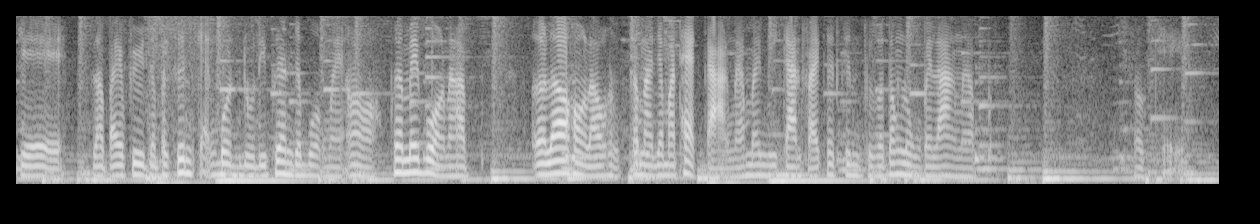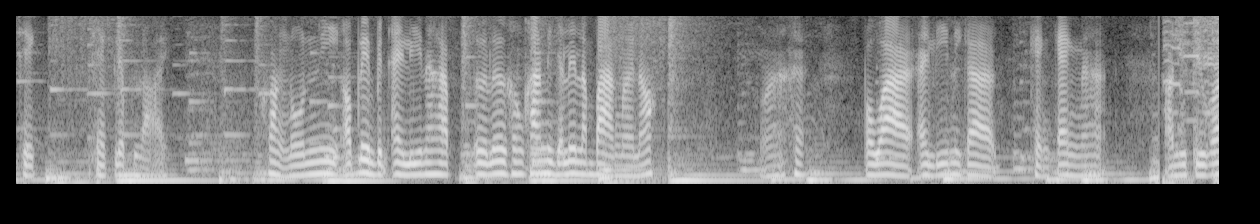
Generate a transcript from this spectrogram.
เค เราไปฟิวจะไปขึ้นแกงบนดูดิเพื่อนจะบวกไหมอ๋อเพื่อนไม่บวกนะครับ เออแล้วของเรากำลังจะมาแท็กกลางนะ ไม่มีการไฟเกิดขึ้นฟิวก็ต้องลงไปล่างนะครับ โอเค เช็คเช็คเรียบร้อย ฝั่งโน้นนี่ออฟเลนเป็นไอรีนะครับ เออเลอร์ค่อนข้างที่จะเล่นลำบากหน่อยเนาะ เพราะว่าไอรีนี่ก็แข็งแกร่งนะฮะอันนี้ฟิวก็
